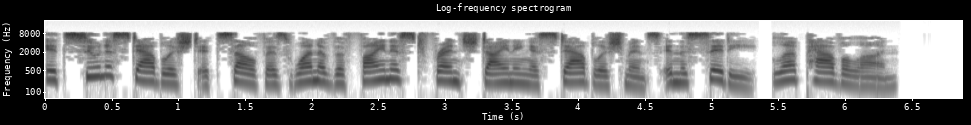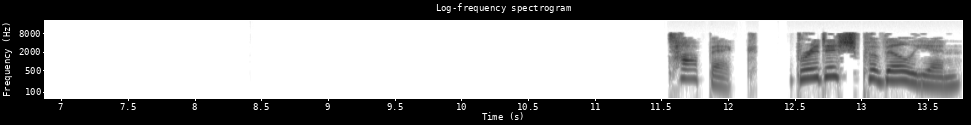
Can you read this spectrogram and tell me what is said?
It soon established itself as one of the finest French dining establishments in the city, Le Pavillon. Topic. British Pavilion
